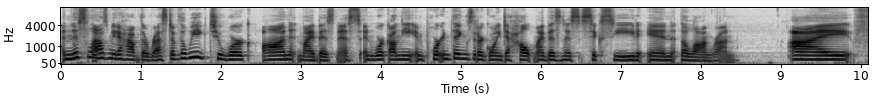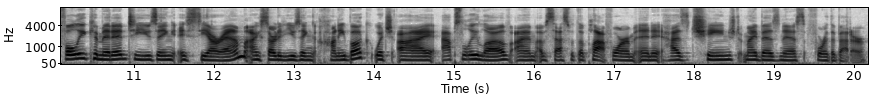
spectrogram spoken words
and this allows me to have the rest of the week to work on my business and work on the important things that are going to help my business succeed in the long run. I fully committed to using a CRM. I started using Honeybook, which I absolutely love. I'm obsessed with the platform and it has changed my business for the better.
